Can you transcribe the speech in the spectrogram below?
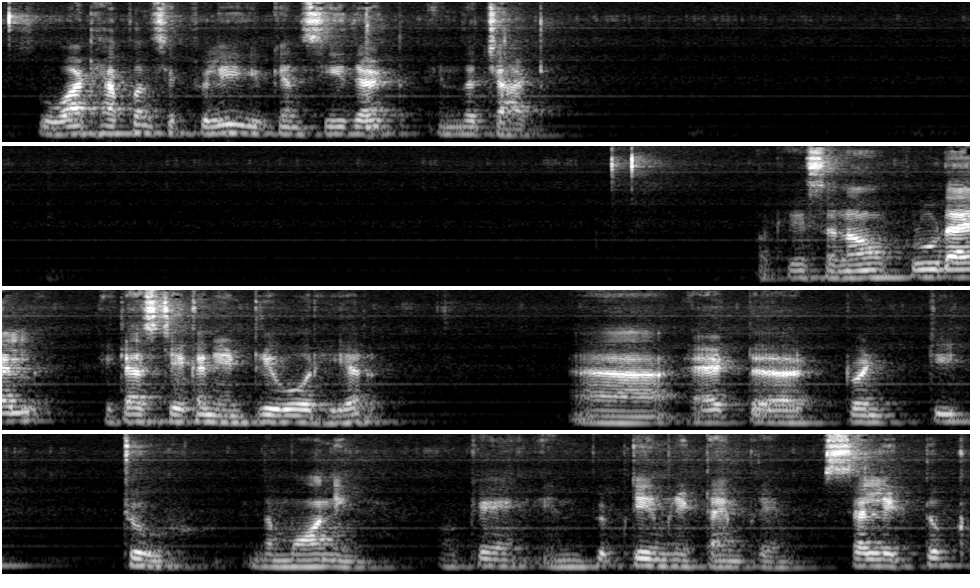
So what happens actually you can see that in the chart. Okay so now crude oil it has taken entry over here. uh, at uh, 22 in the morning okay in 15 minute time frame. Sell it took.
